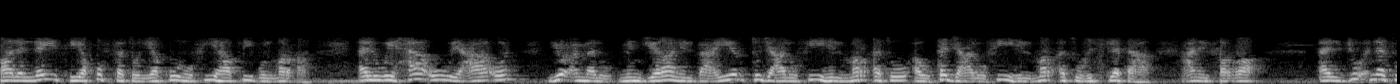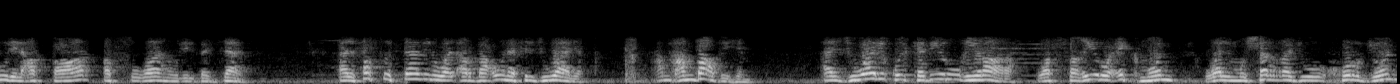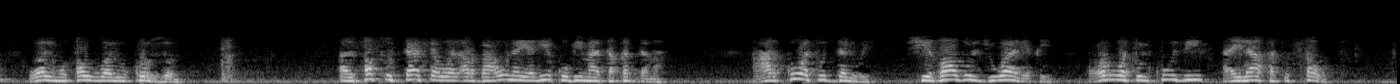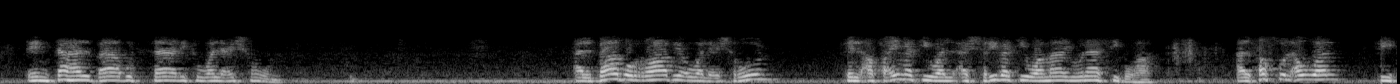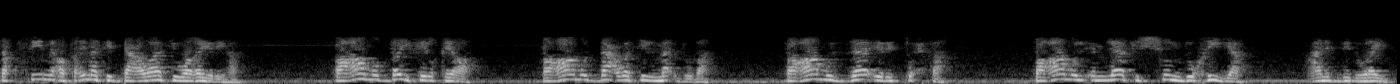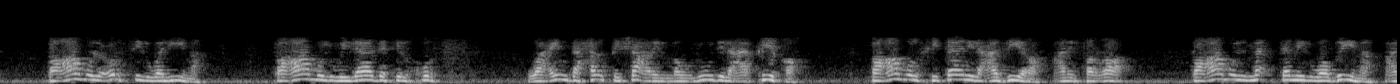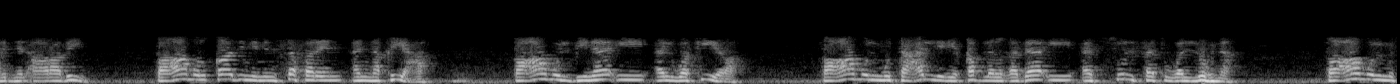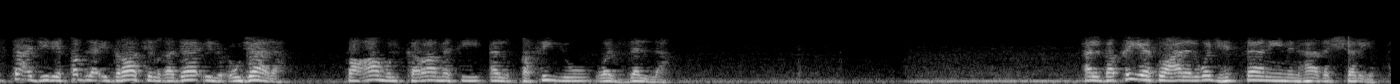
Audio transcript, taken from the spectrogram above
قال الليث هي قفة يكون فيها طيب المرأة. الوحاء وعاء يعمل من جيران البعير تجعل فيه المرأة أو تجعل فيه المرأة غسلتها عن الفراء. الجؤنة للعطار الصوان للبزاز. الفصل الثامن والأربعون في الجوالق عن بعضهم. الجوالق الكبير غرارة والصغير عكم والمشرج خرج والمطول كرز. الفصل التاسع والأربعون يليق بما تقدمه. عرقوة الدلو شظاظ الجوالق عروة الكوز علاقة الصوت. انتهى الباب الثالث والعشرون. الباب الرابع والعشرون في الأطعمة والأشربة وما يناسبها. الفصل الأول في تقسيم أطعمة الدعوات وغيرها. طعام الضيف القرى طعام الدعوة المأدبة طعام الزائر التحفة طعام الإملاك الشندخية عن ابن دريد طعام العرس الوليمة طعام الولادة الخرس وعند حلق شعر المولود العقيقة طعام الختان العزيرة عن الفراء طعام المأتم الوضيمة عن ابن الأعرابي طعام القادم من سفر النقيعة. طعام البناء الوكيرة طعام المتعلل قبل الغداء السلفة واللهنة طعام المستعجل قبل إدراك الغداء العجالة طعام الكرامة القفي والزلة. البقية على الوجه الثاني من هذا الشريط.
